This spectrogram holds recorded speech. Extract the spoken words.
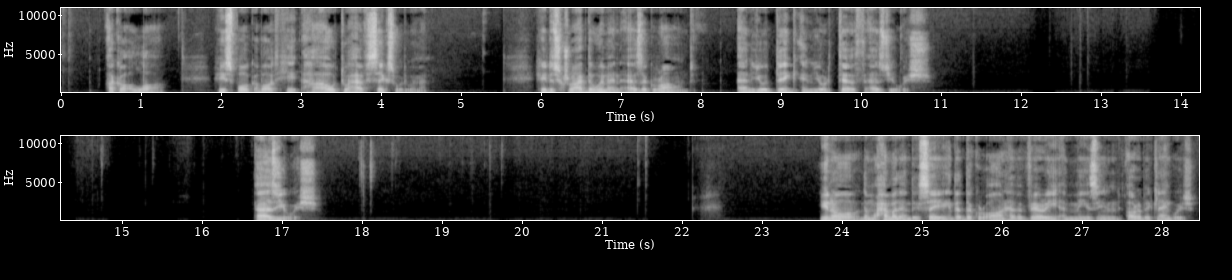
aka Allah, he spoke about he, how to have sex with women. He described the women as a ground, and you dig in your teeth as you wish. As you wish. You know, the Muhammadan, they say that the Quran have a very amazing Arabic language.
